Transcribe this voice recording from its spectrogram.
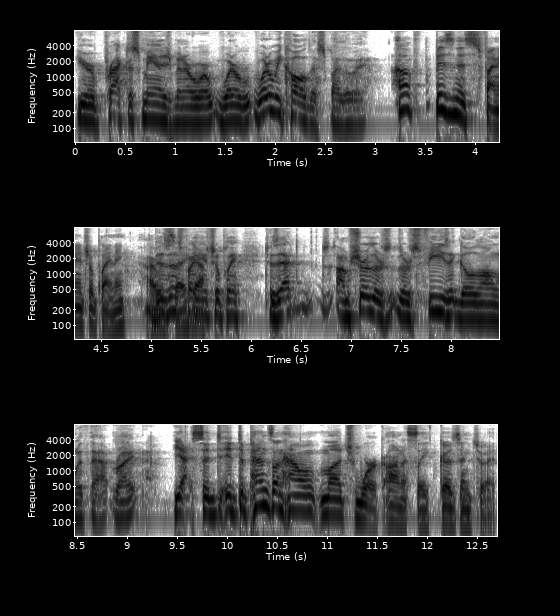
your practice management or whatever? What do we call this, by the way? Uh, business financial planning. I business say, financial yeah. planning. Does that? I'm sure there's there's fees that go along with that, right? Yes, it, it depends on how much work, honestly, goes into it.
